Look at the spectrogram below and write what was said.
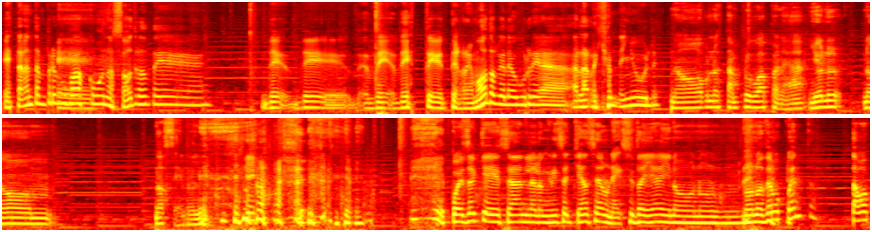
¿Estarán tan preocupados Eh. como nosotros de, de, de, de- de este terremoto que le ocurriera a la región de Ñuble? No, no están preocupados para nada. Yo no. No sé, en realidad. Puede ser que sean la longaniza Chian sean un éxito allá y no, no, no nos demos cuenta. Estamos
